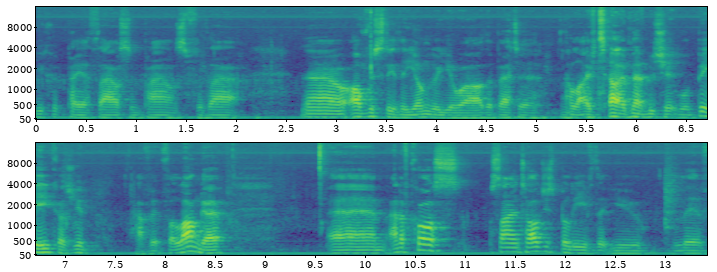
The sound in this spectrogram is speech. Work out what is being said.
you could pay a thousand pounds for that. Now, obviously, the younger you are, the better a lifetime membership will be because you have it for longer. Um, and of course, Scientologists believe that you live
